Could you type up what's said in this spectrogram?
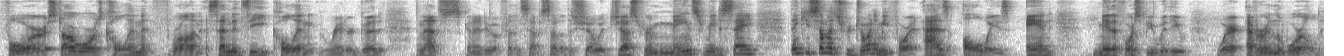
for Star Wars colon Thrawn Ascendancy colon Greater Good. And that's going to do it for this episode of the show. It just remains for me to say thank you so much for joining me for it, as always. And may the Force be with you wherever in the world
